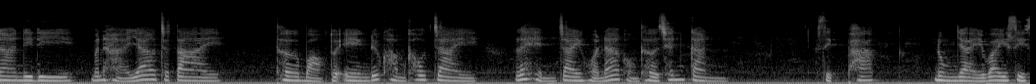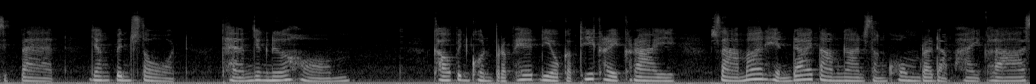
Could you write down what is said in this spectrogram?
งานดีๆ มันหายากจะตาย เธอบอกตัวเองด้วยความเข้าใจ และเห็นใจหัวหน้าของเธอเช่นกัน สิบพัก หนุ่มใหญ่วัย 48 ยังเป็นโสด แถมยังเนื้อหอม เขาเป็นคนประเภทเดียวกับที่ใครๆ สามารถเห็นได้ตามงานสังคมระดับไฮคลาส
